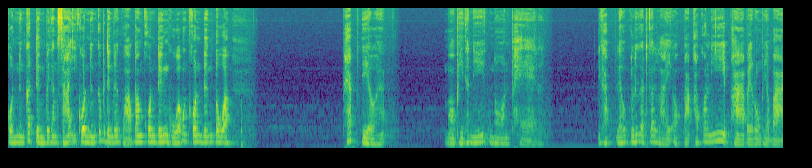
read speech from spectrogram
คนหนึ่งก็ดึงไปทางซ้ายอีกคนหนึ่งก็ไปดึงไปทางขวา บางคนดึงหัวบางคนดึงตัวแป๊บเดียวฮะหมอผีท่านนี้นอนแผ่เลย นะครับ แล้วเลือดก็ไหลออกปากเขาก็รีบพาไปโรงพยาบาล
